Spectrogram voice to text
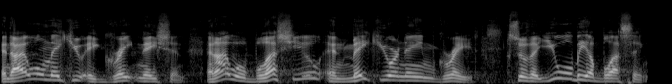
And I will make you a great nation, and I will bless you and make your name great, so that you will be a blessing.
